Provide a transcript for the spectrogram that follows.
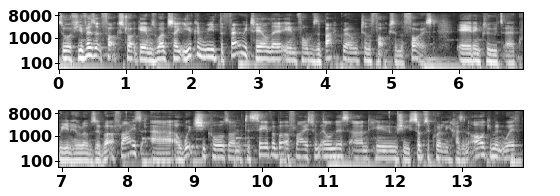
So if you visit Foxtrot Games website, you can read the fairy tale that informs the background to the fox in the forest. It includes a queen who loves her butterflies, uh, a witch she calls on to save her butterflies from illness and who she subsequently has an argument with,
